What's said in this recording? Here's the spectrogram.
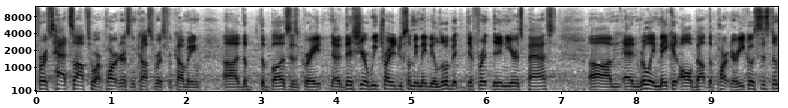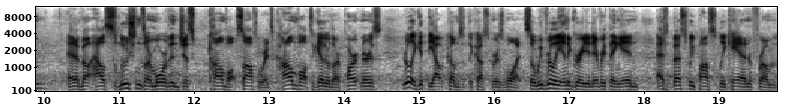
first hats off to our partners and customers for coming. Uh, the, the buzz is great. Now, this year we try to do something maybe a little bit different than in years past um, and really make it all about the partner ecosystem and about how solutions are more than just Commvault software. It's Commvault together with our partners, really get the outcomes that the customers want. So we've really integrated everything in as best we possibly can from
